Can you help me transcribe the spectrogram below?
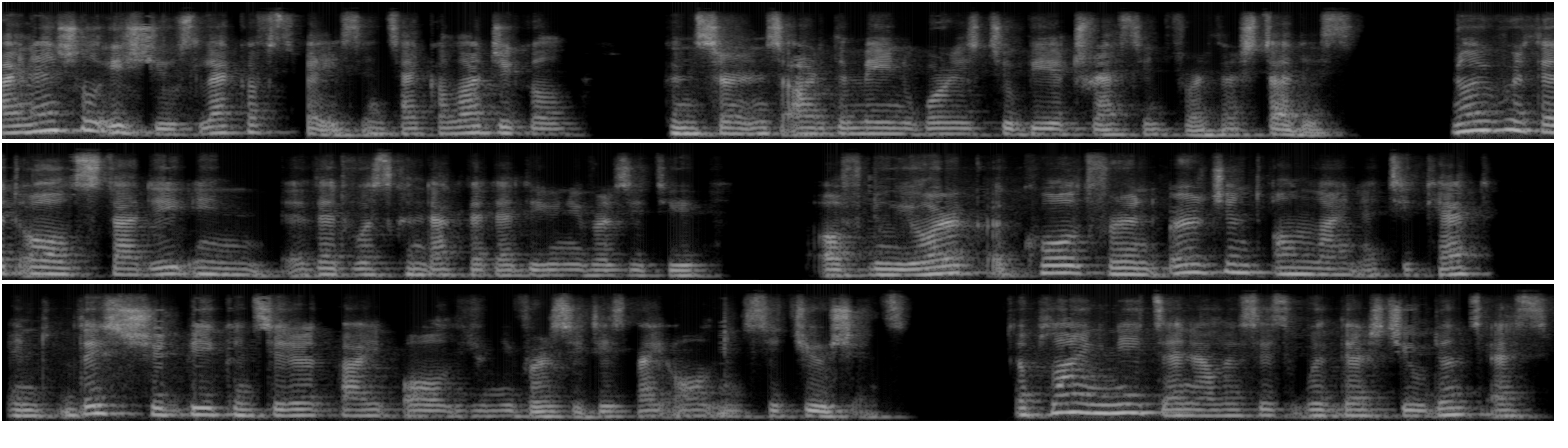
Financial issues, lack of space, and psychological concerns are the main worries to be addressed in further studies. Neuwirth et al. study in, that was conducted at the University of New York called for an urgent online etiquette and this should be considered by all universities, by all institutions. Applying needs analysis with their students as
